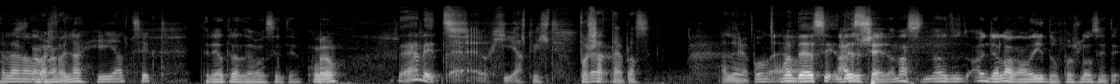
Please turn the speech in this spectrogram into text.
Eller noe, i hvert fall noe helt sykt. 33 bak City. Ja. Det er litt Det er jo helt vilt. På sjetteplass. Jeg lurer på om det, Men det, det, Nei, du ser jo nesten Andre lagene har gitt opp å slå City.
